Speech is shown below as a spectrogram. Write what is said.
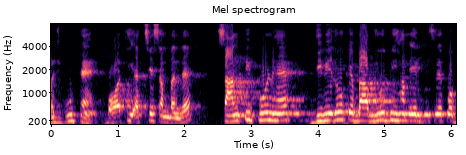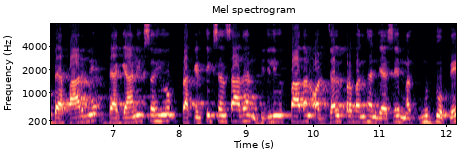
मज़बूत हैं। बहुत ही अच्छे संबंध है। शांतिपूर्ण है। विभेदों के बावजूद भी हम एक दूसरे को व्यापार में वैज्ञानिक सहयोग, प्राकृतिक संसाधन, बिजली उत्पादन और जल प्रबंधन जैसे मुद्दों पे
